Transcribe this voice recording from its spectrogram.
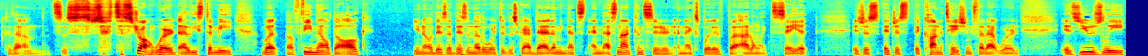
because um, it's a, it's a strong word, at least to me. But a female dog, you know, there's a there's another word to describe that. I mean, that's and that's not considered an expletive, but I don't like to say it. It's just it just the connotation for that word is usually,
